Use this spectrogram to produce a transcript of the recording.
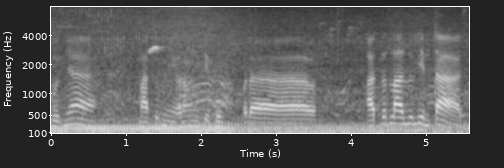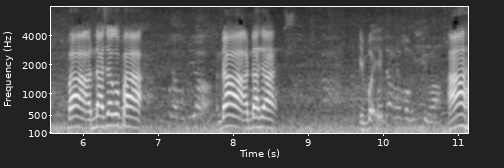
busnya masuk nih orang sibuk pada atur lalu lintas. Pak, anda siapa pak? Anda, anda siapa? Ibu, ah.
